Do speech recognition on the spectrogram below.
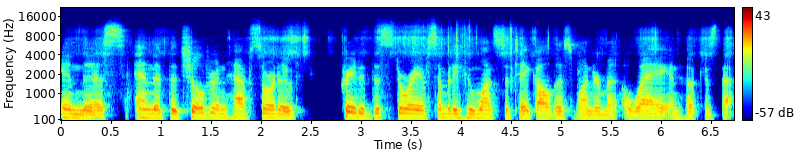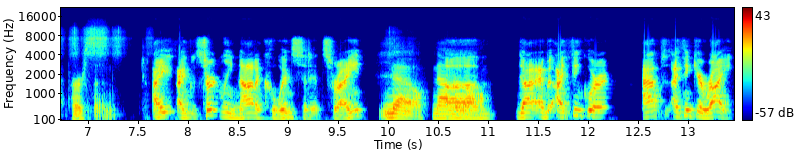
in this, and that the children have sort of created this story of somebody who wants to take all this wonderment away, and Hook is that person. I, I'm certainly not a coincidence, right? No, not at all. Um, I, I think we're. I think you're right.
